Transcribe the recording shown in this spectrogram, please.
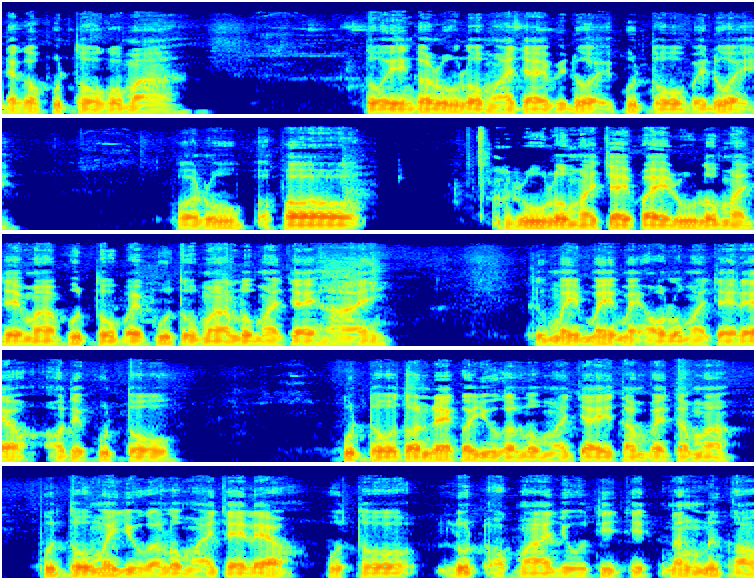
แล้วก็พุทโธก็มา ตัวเองก็รู้ลมหายใจไปด้วย พุทโธไปด้วย พอรู้พอรู้ลมหายใจไป รู้ลมหายใจมาพุทโธไปพุทโธมาลมหายใจหาย คือไม่ไม่ไม่เอาลมหายใจแล้ว เอาแต่พุทโธพุทโธตอนแรกก็อยู่กับลมหายใจทำไปทำมาพุทโธไม่อยู่กับลมหายใจแล้ว พุทโธหลุดออกมาอยู่ที่จิตนั่งนึกเอา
